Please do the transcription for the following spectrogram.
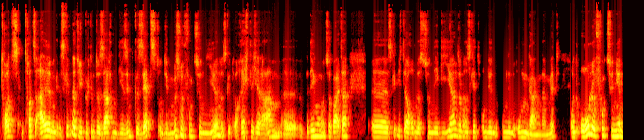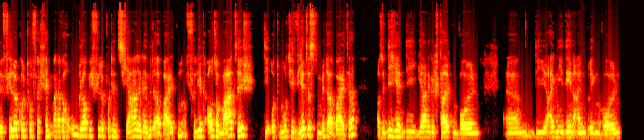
trotz, trotz allem, es gibt natürlich bestimmte Sachen, die sind gesetzt und die müssen funktionieren. Es gibt auch rechtliche Rahmenbedingungen äh, und so weiter. Äh, es geht nicht darum, das zu negieren, sondern es geht um den, um den Umgang damit. Und ohne funktionierende Fehlerkultur verschenkt man einfach unglaublich viele Potenziale der Mitarbeiter und verliert automatisch die motiviertesten Mitarbeiter, also die, die gerne gestalten wollen, ähm, die eigene Ideen einbringen wollen.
